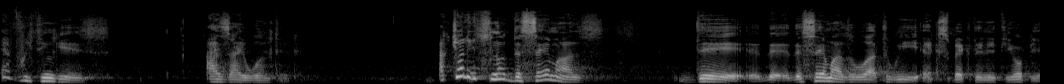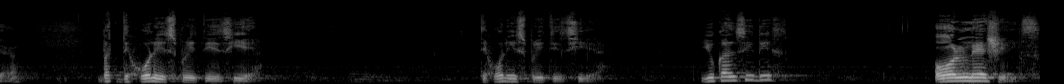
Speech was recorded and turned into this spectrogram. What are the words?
Everything is as I wanted. Actually, it's not the same as the, the, the same as what we expect in Ethiopia, but the Holy Spirit is here. The Holy Spirit is here. You can see this? All nations.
